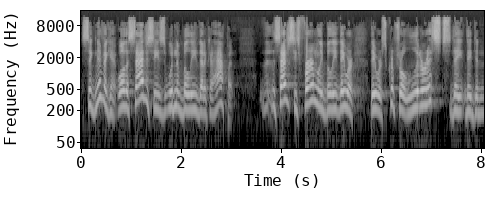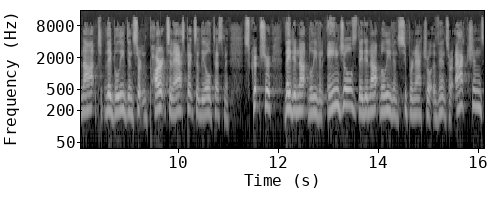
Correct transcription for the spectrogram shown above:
significant? Well, the Sadducees wouldn't have believed that it could happen. The Sadducees firmly believed they were they were scriptural literalists. They, they did not, they believed in certain parts and aspects of the Old Testament scripture. They did not believe in angels. They did not believe in supernatural events or actions.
